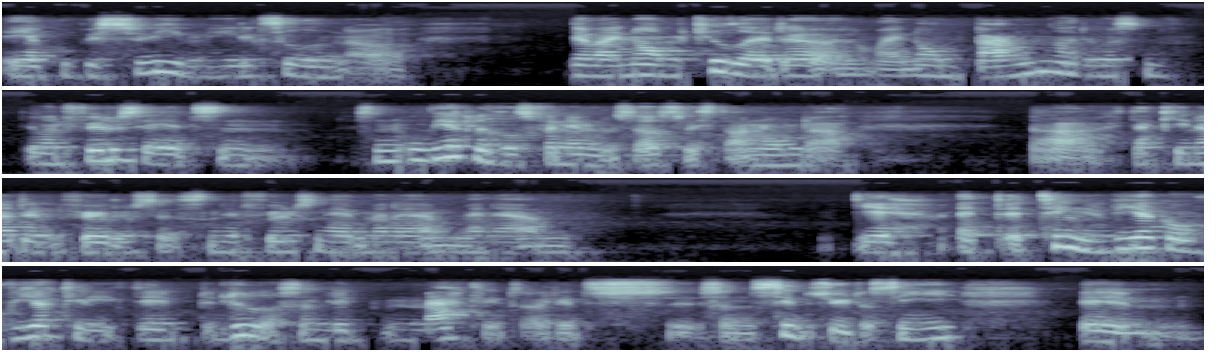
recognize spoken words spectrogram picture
jeg kunne besvime hele tiden, og jeg var enormt ked af det, og jeg var enormt bange, og det var sådan, det var en følelse af, at sådan, sådan en uvirkelighedsfornemmelse også, hvis der er nogen, der der, der kender den følelse, sådan et følelse af, at man er, man er ja, yeah, at, at tingene virker virkelig, det, det lyder sådan lidt mærkeligt og lidt sådan sindssygt at sige, øhm,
